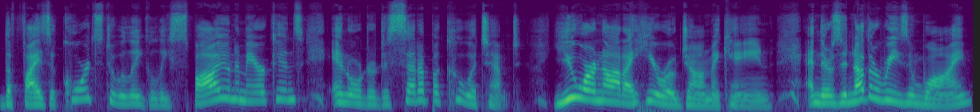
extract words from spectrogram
the FISA courts to illegally spy on Americans in order to set up a coup attempt. You are not a hero, John McCain. And there's another reason why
